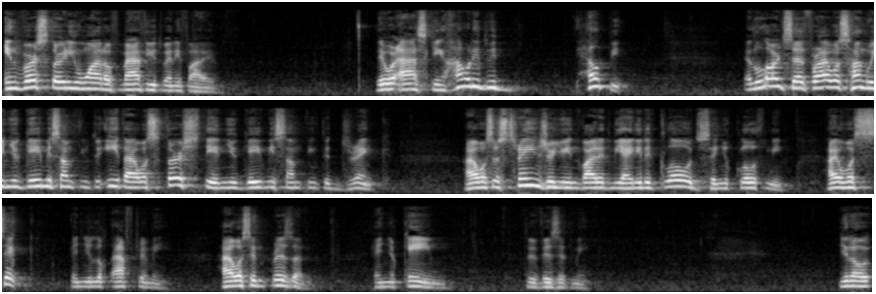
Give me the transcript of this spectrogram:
In verse 31 of Matthew 25, they were asking, How did we help you? And the Lord said, For I was hungry, and you gave me something to eat. I was thirsty, and you gave me something to drink. I was a stranger, you invited me. I needed clothes, and you clothed me. I was sick, and you looked after me. I was in prison, and you came to visit me. You know,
